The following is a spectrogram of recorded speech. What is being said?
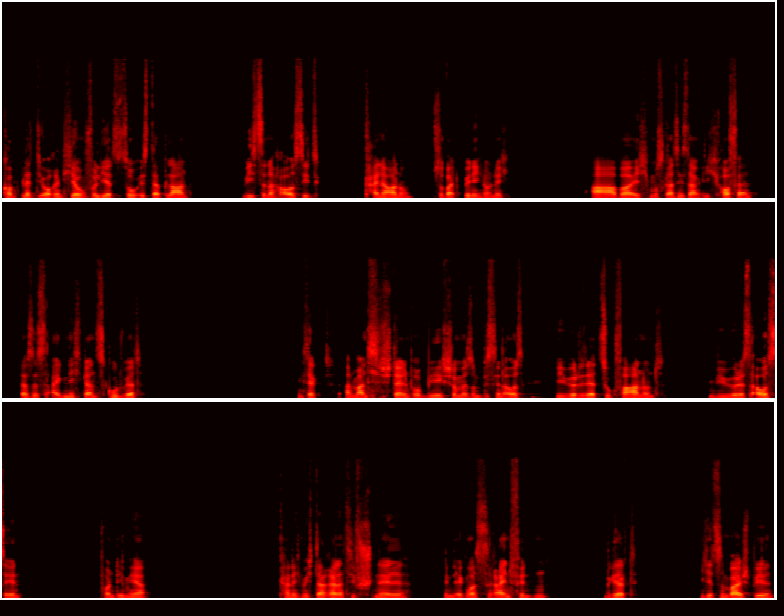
komplett die Orientierung verliert. So ist der Plan. Wie es danach aussieht, keine Ahnung. Soweit bin ich noch nicht. Aber ich muss ganz ehrlich sagen, ich hoffe, dass es eigentlich ganz gut wird. Wie gesagt, an manchen Stellen probiere ich schon mal so ein bisschen aus, wie würde der Zug fahren und wie würde es aussehen. Von dem her kann ich mich da relativ schnell in irgendwas reinfinden. Wie gesagt, hier zum Beispiel,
